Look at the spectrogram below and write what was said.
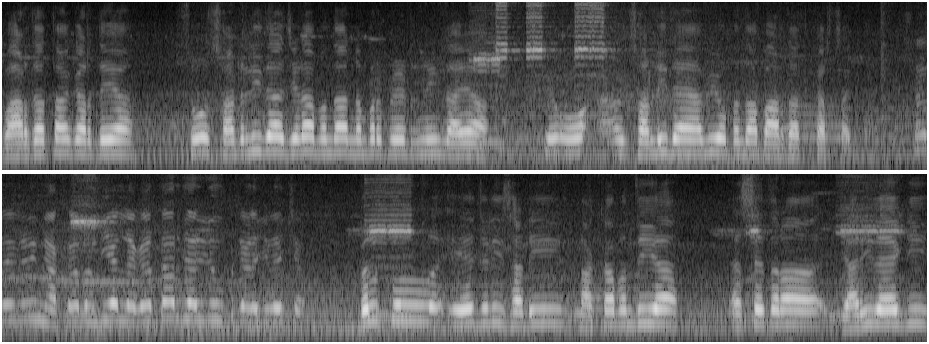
ਵਾਰਦਾਤਾਂ ਕਰਦੇ ਆ। ਸੋ ਸਾਡੇ ਲਈ ਦਾ ਜਿਹੜਾ ਬੰਦਾ ਨੰਬਰ ਪਲੇਟ ਨਹੀਂ ਲਾਇਆ ਕਿ ਉਹ ਸਾਡੇ ਲਈ ਦਾ ਆ ਵੀ ਉਹ ਬੰਦਾ ਵਾਰਦਾਤ ਕਰ ਸਕਦਾ। ਸਰ ਇਹ ਜਿਹੜੀ ਨਾਕਾਬੰਦੀ ਹੈ ਲਗਾਤਾਰ ਜਾਰੀ ਰਹੂ ਪਟਿਆਲਾ ਜ਼ਿਲ੍ਹੇ 'ਚ? ਬਿਲਕੁਲ ਇਹ ਜਿਹੜੀ ਸਾਡੀ ਨਾਕਾਬੰਦੀ ਆ ਇਸੇ ਤਰ੍ਹਾਂ ਜਾਰੀ ਰਹੇਗੀ।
